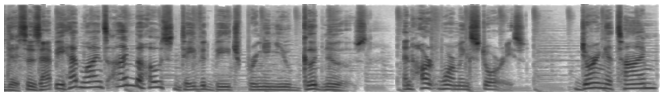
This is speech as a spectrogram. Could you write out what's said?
This is Happy Headlines. I'm the host, David Beach, bringing you good news and heartwarming stories during a time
